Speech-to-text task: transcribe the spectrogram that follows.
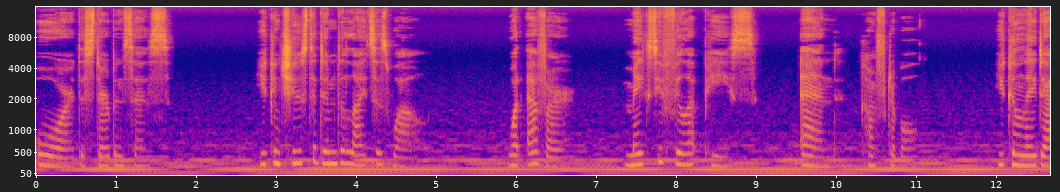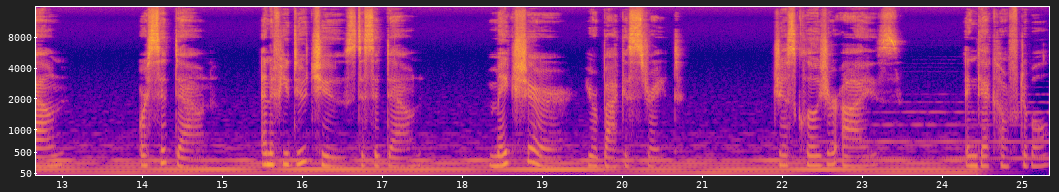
or disturbances. You can choose to dim the lights as well. Whatever makes you feel at peace and comfortable. You can lay down or sit down, and if you do choose to sit down, make sure your back is straight. Just close your eyes and get comfortable.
